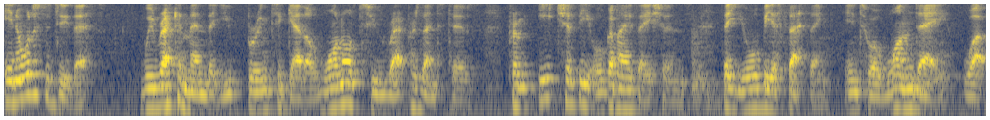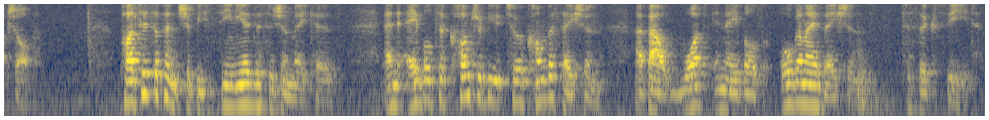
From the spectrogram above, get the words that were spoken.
In order to do this, we recommend that you bring together one or two representatives from each of the organisations that you will be assessing into a one-day workshop. Participants should be senior decision makers and able to contribute to a conversation about what enables organisations to succeed.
